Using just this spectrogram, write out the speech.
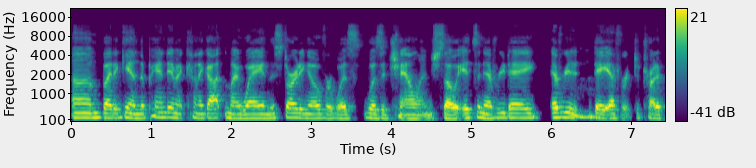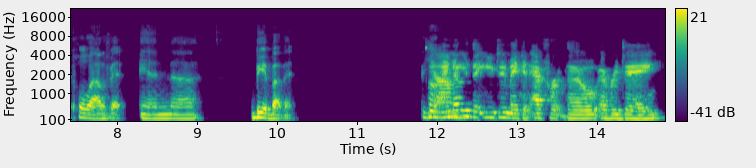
um, but again, the pandemic kind of got in my way, and the starting over was was a challenge. So it's an everyday everyday effort to try to pull out of it and uh, be above it. So yeah. I know that you do make an effort though every day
